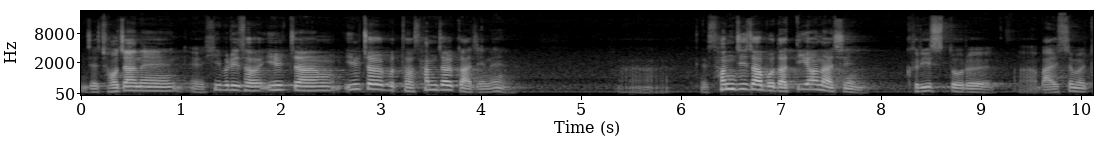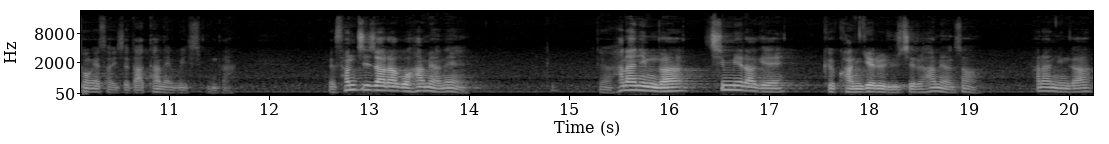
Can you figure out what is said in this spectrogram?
이제 저자는 히브리서 1장 1절부터 3절까지는 그 선지자보다 뛰어나신 그리스도를 말씀을 통해서 이제 나타내고 있습니다. 선지자라고 하면은 그 하나님과 친밀하게 그 관계를 유지를 하면서 하나님과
